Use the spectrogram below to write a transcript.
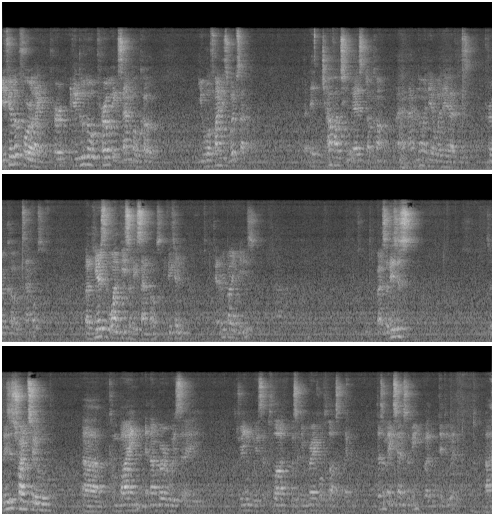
if you look for like per, if you Google Perl example code, you will find this website. It's java2s.com. I, I have no idea why they have these Perl code examples. But here's one piece of examples. If you can, can everybody read? Right, so this is So this is trying to uh, combine a number with a string with a plot with a numerical plot. Like it doesn't make sense to me, but they do it. Uh,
